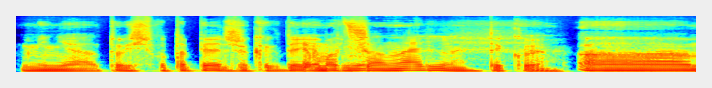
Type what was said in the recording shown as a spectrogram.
у меня. То есть вот опять же, когда Эмоционально я... Эмоционально такое? А...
